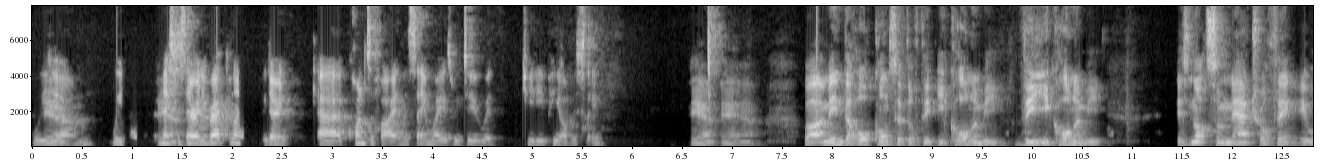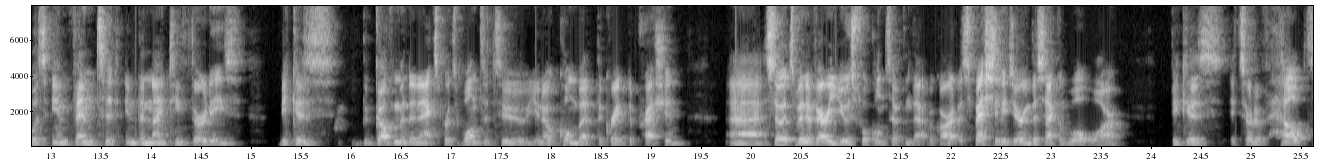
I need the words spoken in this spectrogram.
we yeah. um, we don't necessarily recognise. We don't uh, quantify in the same way as we do with GDP, obviously. Yeah, yeah. Well, I mean, the whole concept of the economy, the economy, is not some natural thing. It was invented in the 1930s because the government and experts wanted to, you know, combat the Great Depression. Uh, so it's been a very useful concept in that regard, especially during the Second World War, because it sort of helped,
